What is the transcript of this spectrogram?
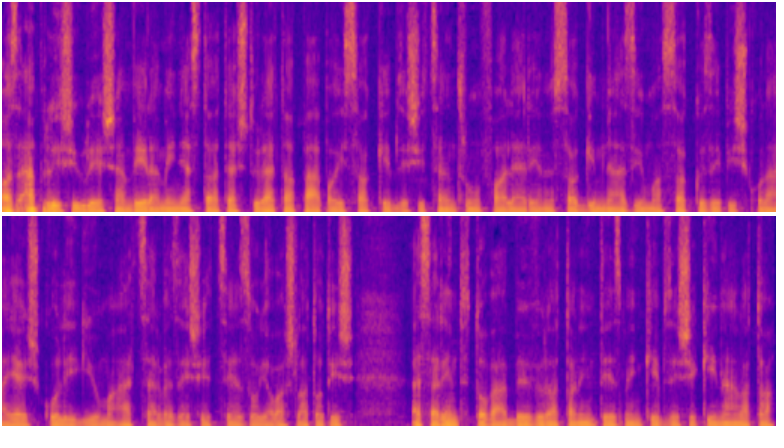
Az áprilisi ülésen véleményezte a testület a Pápai Szakképzési Centrum Fallerjenő Szakgimnáziuma szakközépiskolája és kollégiuma átszervezését célzó javaslatot is. E szerint tovább bővül a tanintézmény képzési kínálata.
